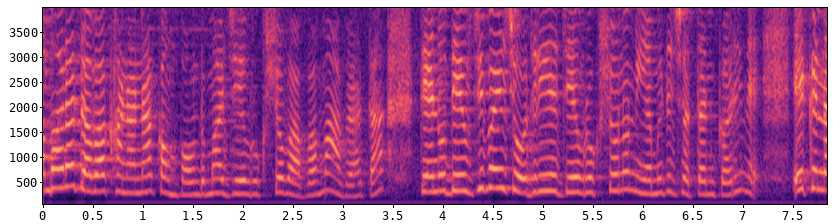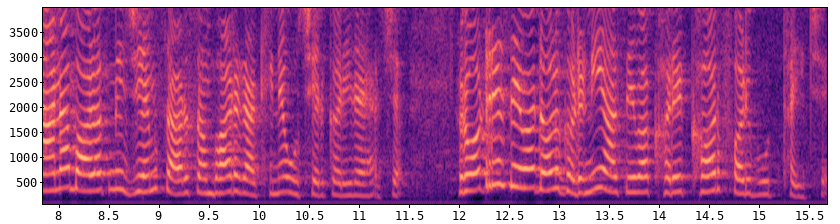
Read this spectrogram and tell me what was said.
અમારા દવાખાનાના કમ્પાઉન્ડમાં જે વૃક્ષો વાવવામાં આવ્યા હતા, તેનું દેવજીભાઈ ચૌધરીએ જે વૃક્ષોનું નિયમિત જતન કરીને એક નાના બાળકની જેમ સાર સંભાળ રાખીને ઉછેર કરી રહ્યા છે. રોટરી સેવા દળ ગઢની આ સેવા ખરેખર ફળભૂત થઈ છે.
